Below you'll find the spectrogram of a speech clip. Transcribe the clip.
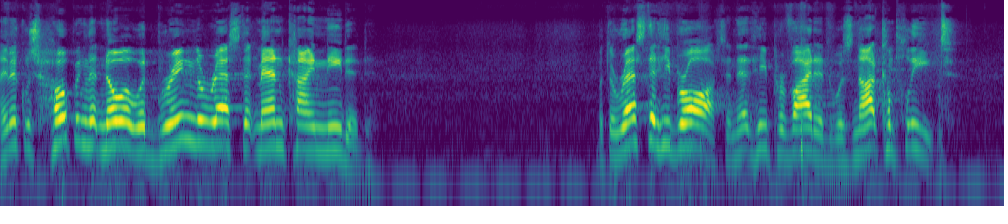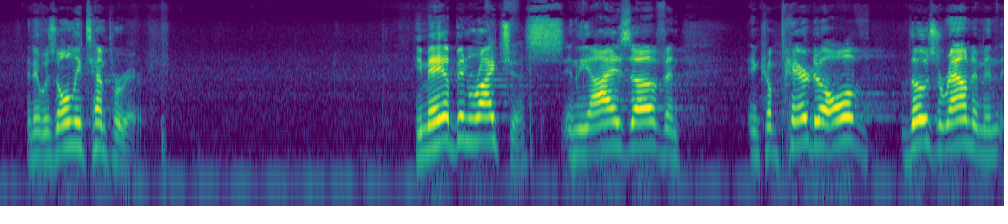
Lamech was hoping that Noah would bring the rest that mankind needed. But the rest that he brought and that he provided was not complete, and it was only temporary. He may have been righteous in the eyes of and, and compared to all of those around him in,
